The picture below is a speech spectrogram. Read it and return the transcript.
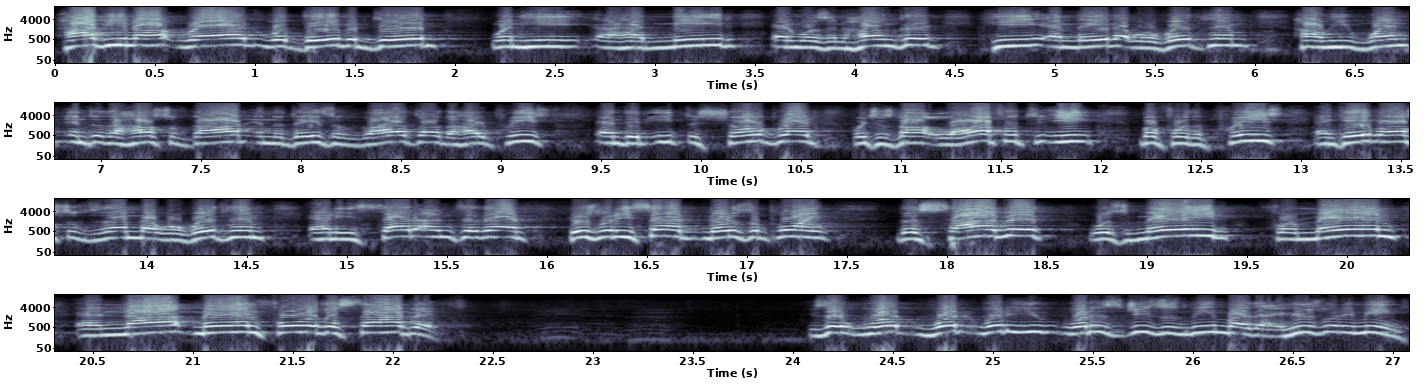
Have ye not read what David did when he uh, had need and was an hungered, he and they that were with him, how he went into the house of God in the days of Abiathar the high priest, and did eat the showbread, which was not lawful to eat, but for the priest, and gave also to them that were with him. And he said unto them, here's what he said, notice the point, the Sabbath was made for man, and not man for the Sabbath. He said, what, what, what, do you, what does Jesus mean by that? Here's what he means.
